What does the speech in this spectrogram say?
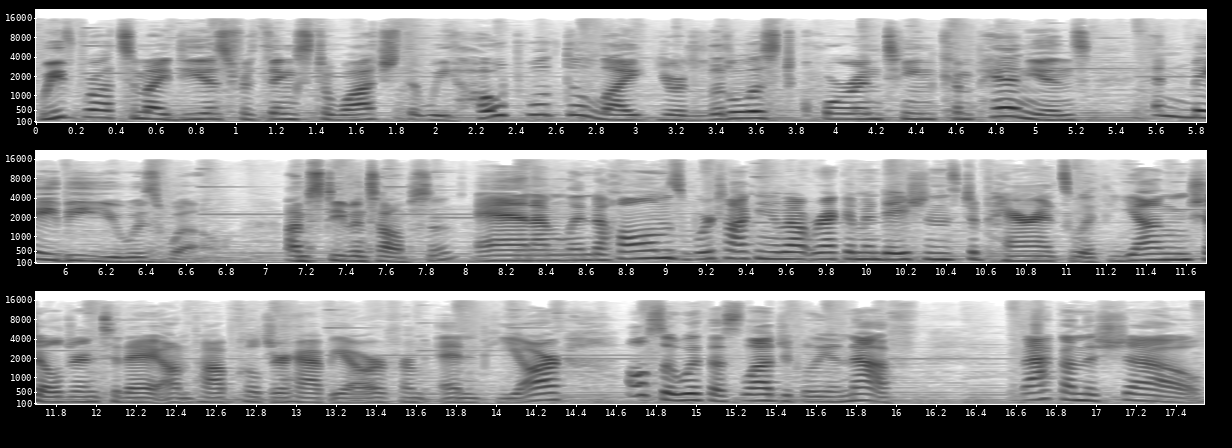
We've brought some ideas for things to watch that we hope will delight your littlest quarantine companions and maybe you as well. I'm Stephen Thompson. And I'm Linda Holmes. We're talking about recommendations to parents with young children today on Pop Culture Happy Hour from NPR. Also with us, logically enough, Back on the show,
